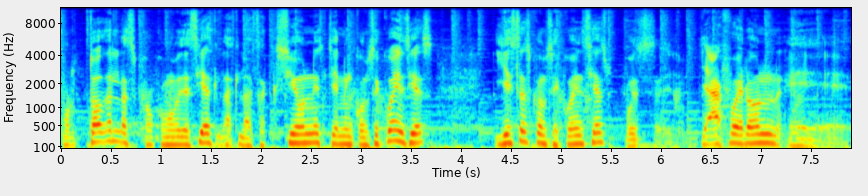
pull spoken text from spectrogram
por todas las, co- como decías, las, las acciones tienen consecuencias. Y estas consecuencias, pues eh, ya fueron, eh,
